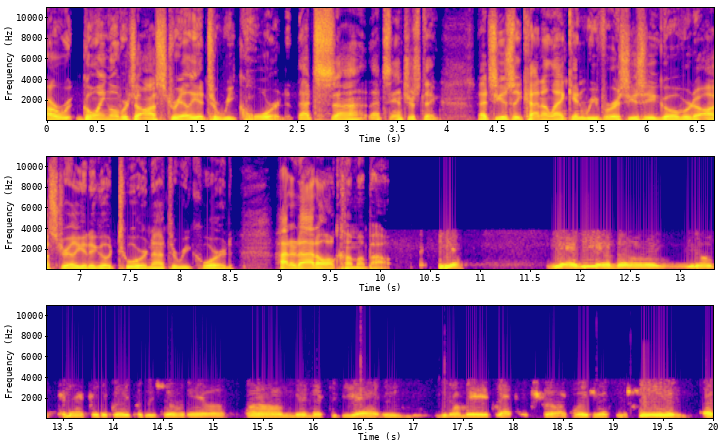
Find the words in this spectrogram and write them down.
are going over to Australia to record. That's uh, that's interesting. That's usually kind of like in reverse. Usually, you go over to Australia to go tour, not to record. How did that all come about? Yeah. Yeah, we have uh, you know, connect with a great producer over there, um, named Nick DiDia, who, you know, made records for like Rage Against the Machine and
